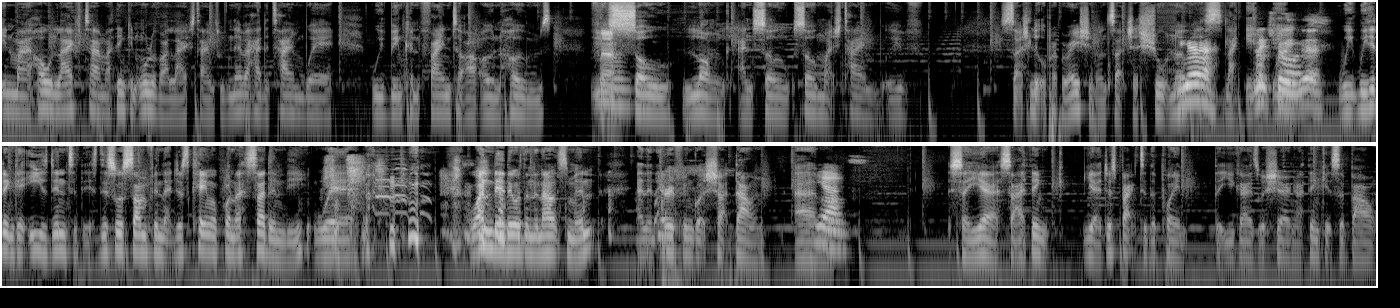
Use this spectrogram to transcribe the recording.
in my whole lifetime i think in all of our lifetimes we've never had a time where we've been confined to our own homes for No. so long and so so much time with such little preparation on such a short notice like it, Literally, yeah. we, we didn't get eased into this. This was something that just came upon us suddenly, where one day there was an announcement and then everything got shut down. Um, yes. So yeah, so I think yeah, just back to the point that you guys were sharing. I think it's about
